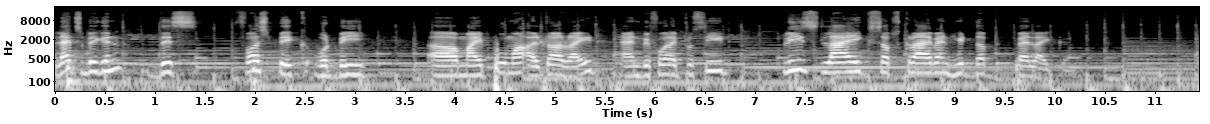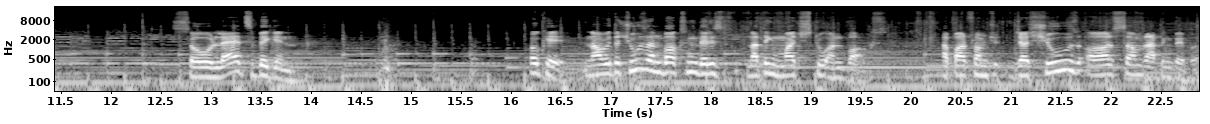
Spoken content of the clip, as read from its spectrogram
let's begin. This first pick would be uh, my Puma Ultra Ride and before I proceed, please like, subscribe and hit the bell icon. So let's begin. Okay, now with the shoes unboxing, there is nothing much to unbox apart from just shoes or some wrapping paper.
